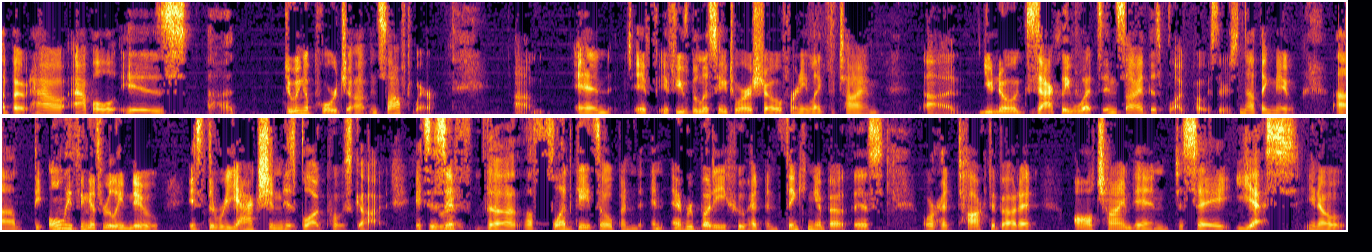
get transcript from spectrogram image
about how Apple is uh, doing a poor job in software. Um, and if, if you've been listening to our show for any length of time, uh, you know exactly what's inside this blog post. There's nothing new. Um, the only thing that's really new is the reaction his blog post got. It's as if the, the floodgates opened and everybody who had been thinking about this or had talked about it all chimed in to say, yes, you know,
